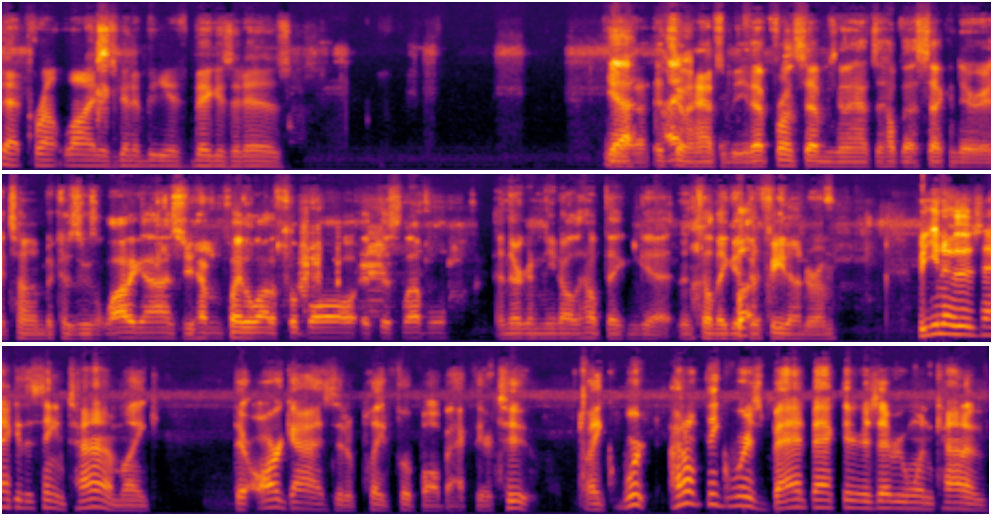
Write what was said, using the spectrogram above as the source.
that front line is going to be as big as it is. Yeah, it's going to have to be. That front seven is going to have to help that secondary a ton because there's a lot of guys who haven't played a lot of football at this level, and they're going to need all the help they can get until they get But- their feet under them. But you know, though, Zach, at the same time, like there are guys that have played football back there too. Like we're, I don't think we're as bad back there as everyone kind of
